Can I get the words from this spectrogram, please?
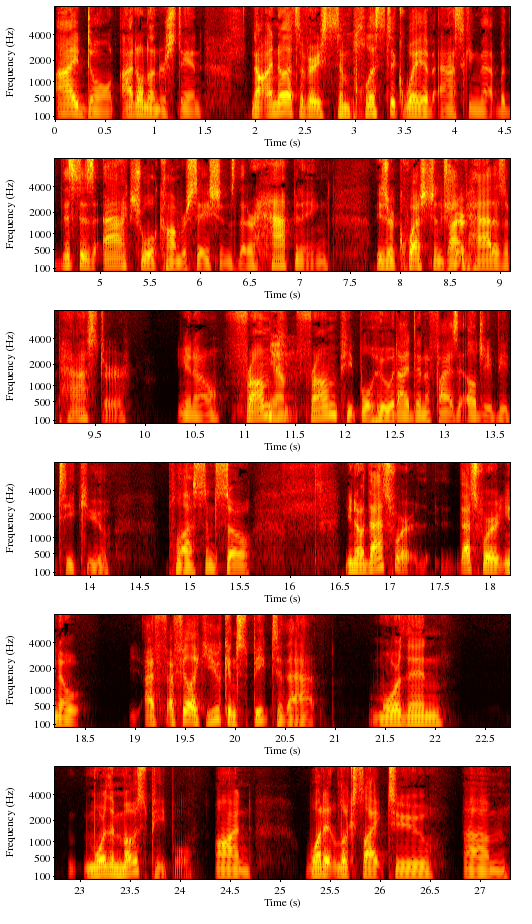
I don't. I don't understand now i know that's a very simplistic way of asking that but this is actual conversations that are happening these are questions i've had as a pastor you know from Yeah. from people who would identify as lgbtq plus and so you know that's where that's where you know I, f- I feel like you can speak to that more than more than most people on what it looks like to um,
